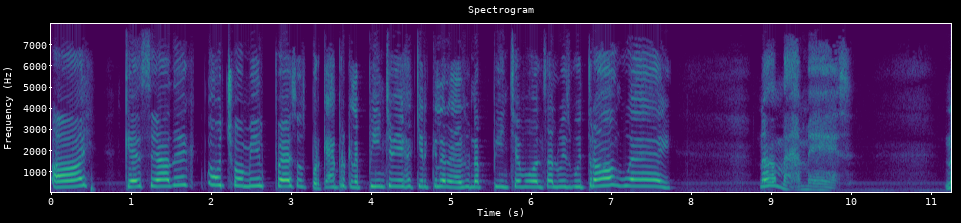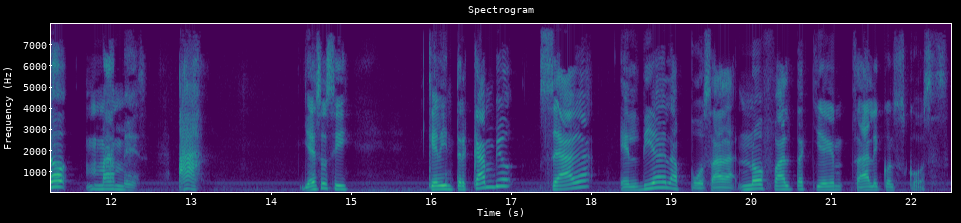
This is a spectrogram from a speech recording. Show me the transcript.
ay, que sea de 8 mil pesos. ¿Por qué? Porque la pinche vieja quiere que le regales una pinche bolsa a Luis Buitrón, güey. No mames. No mames. Ah. Y eso sí, que el intercambio se haga el día de la posada. No falta quien sale con sus cosas.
